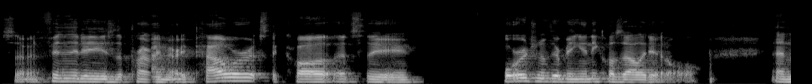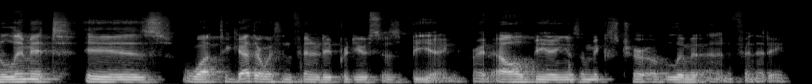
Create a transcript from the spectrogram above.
So infinity is the primary power. It's the cause. It's the origin of there being any causality at all. And limit is what together with infinity produces being, right? All being is a mixture of limit and infinity.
